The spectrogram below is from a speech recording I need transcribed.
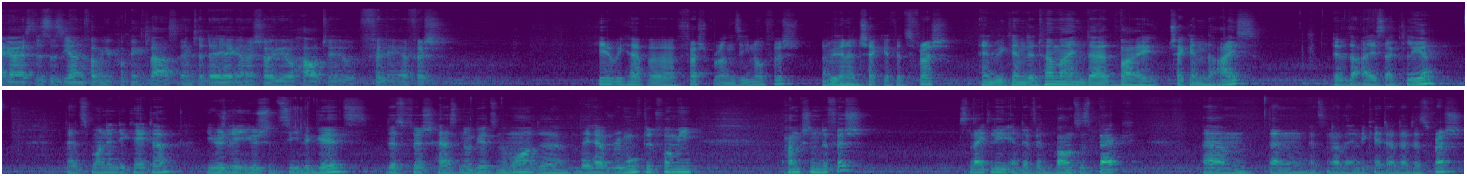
Hi guys, this is Jan from your cooking class and today I'm gonna show you how to fillet a fish. Here we have a fresh branzino fish. We're gonna check if it's fresh and we can determine that by checking the eyes. If the eyes are clear, that's one indicator. Usually you should see the gills. This fish has no gills no more. The, they have removed it for me. Punction the fish slightly and if it bounces back um, then that's another indicator that it's fresh.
